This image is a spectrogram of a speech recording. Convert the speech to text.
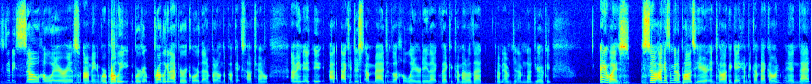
It's gonna be so hilarious. I mean, we're probably we're probably gonna have to record that and put it on the Puck South channel. I mean, it, it I, I could just imagine the hilarity that that could come out of that. I'm I'm, I'm not joking. Anyways, so I guess I'm gonna pause here until I could get him to come back on, and that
